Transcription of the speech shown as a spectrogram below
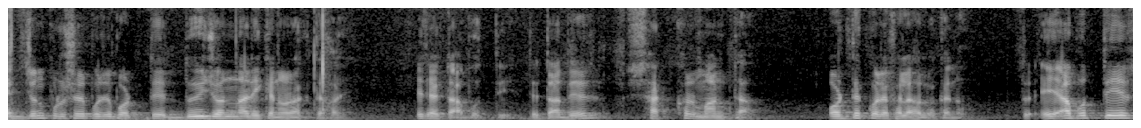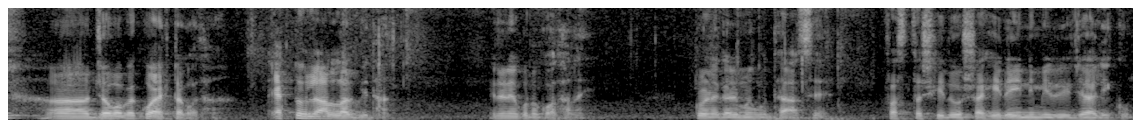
একজন পুরুষের পরিবর্তে দুইজন নারী কেন রাখতে হয়? এটা একটা আপত্তি যে তাদের স্বাক্ষর মানটা অর্ধেক করে ফেলা হলো কেন? তো এই আপত্তির জবাবে কয়েকটা কথা। একটা হলো আল্লাহর বিধান। এটা নিয়ে কোনো কথা নাই। কোরআন কারিমের মধ্যে আছে ফাস্তা শিদ ও শাহিদ এই নিমির রিজালিকুম।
